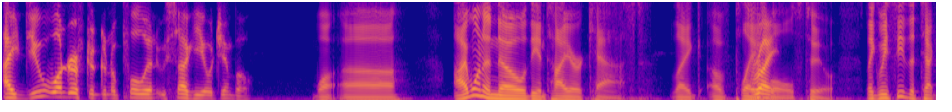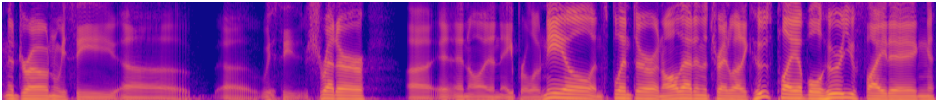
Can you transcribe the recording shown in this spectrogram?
I do wonder if they're gonna pull in Usagi Yojimbo. Well, uh, I want to know the entire cast, like of Right. playables too. Like we see the Technodrome, we see uh, uh, we see Shredder, uh, and, and and April O'Neil and Splinter and all that in the trailer. Like who's playable? Who are you fighting?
